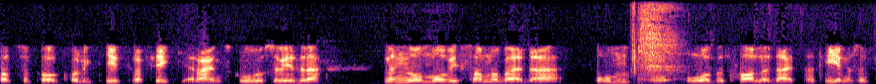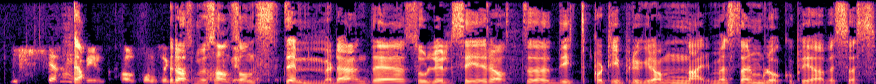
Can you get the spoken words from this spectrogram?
satse på kollektivtrafikk, regnskog osv. Men nå må vi samarbeide om å overtale de partiene som ikke ja. vil ta konsekvenser. Rasmus Hansson, stemmer det det Solhjell sier, at eh, ditt partiprogram nærmest er en blåkopi av SVs?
